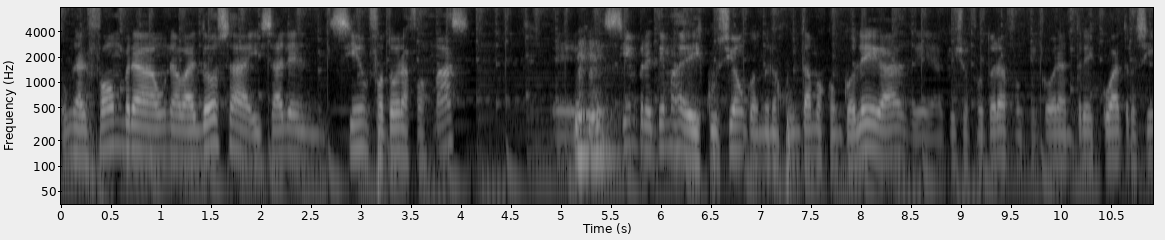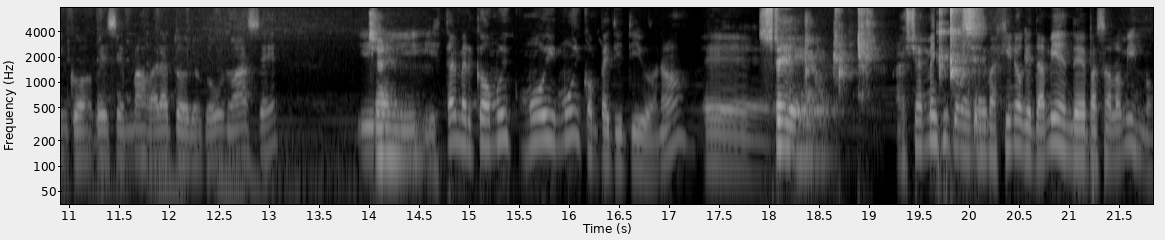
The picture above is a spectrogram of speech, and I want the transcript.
una alfombra, una baldosa y salen 100 fotógrafos más. Eh, siempre el tema de discusión cuando nos juntamos con colegas, de aquellos fotógrafos que cobran 3, 4, 5 veces más barato de lo que uno hace. Y, está el mercado muy, muy, muy competitivo, ¿no? Eh, sí. Allá en México me imagino que también debe pasar lo mismo.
